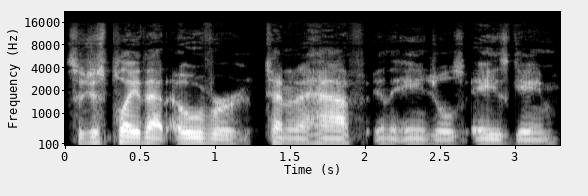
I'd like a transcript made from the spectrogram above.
so just play that over 10 and a half in the angels a's game.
